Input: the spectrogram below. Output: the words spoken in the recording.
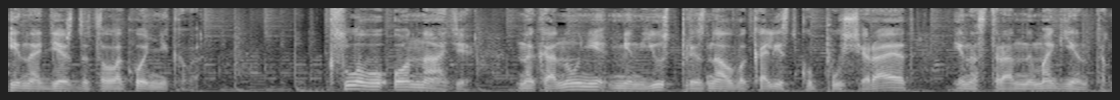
и Надежда Толоконникова. К слову о Наде. Накануне Минюст признал вокалистку Пусси Райот иностранным агентом.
